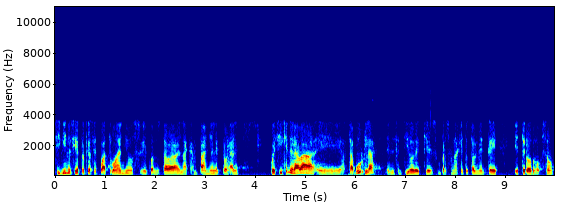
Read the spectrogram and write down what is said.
si bien es cierto que hace cuatro años, eh, cuando estaba en la campaña electoral, pues sí generaba hasta burla, en el sentido de que es un personaje totalmente heterodoxo,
